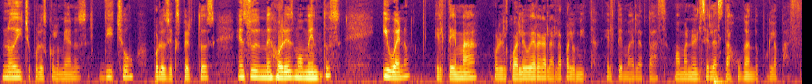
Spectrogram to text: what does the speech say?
no dicho por los colombianos, dicho por los expertos en sus mejores momentos. Y bueno, el tema por el cual le voy a regalar la palomita, el tema de la paz. Juan Manuel se la está jugando por la paz.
